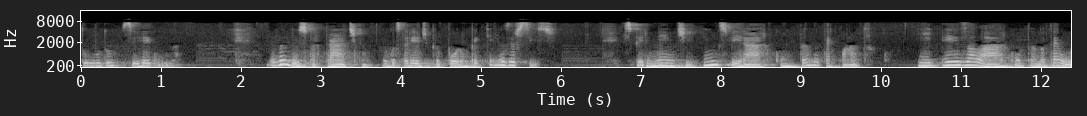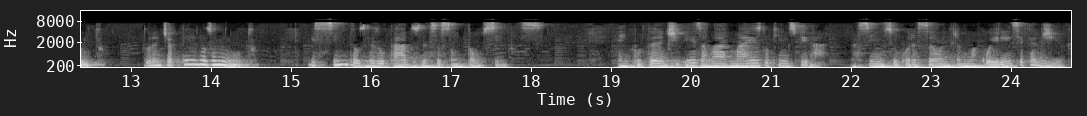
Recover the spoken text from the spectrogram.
Tudo se regula. Levando isso para a prática, eu gostaria de propor um pequeno exercício Experimente inspirar contando até 4 e exalar contando até 8 durante apenas um minuto e sinta os resultados dessa ação tão simples. É importante exalar mais do que inspirar. Assim, seu coração entra numa coerência cardíaca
